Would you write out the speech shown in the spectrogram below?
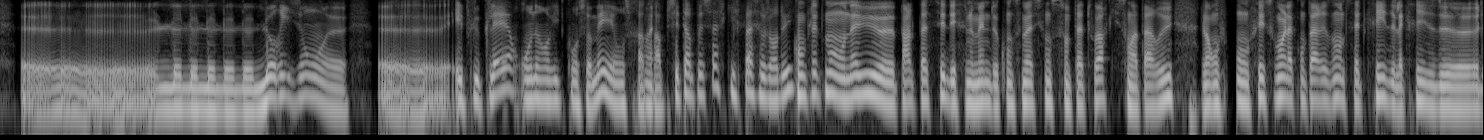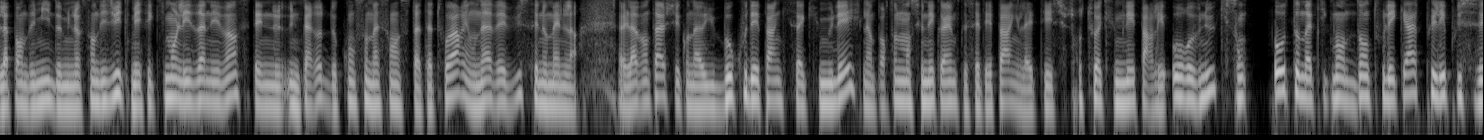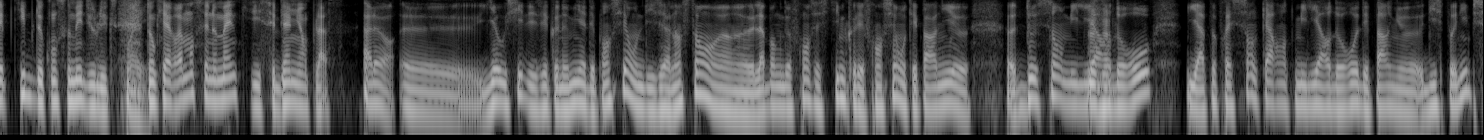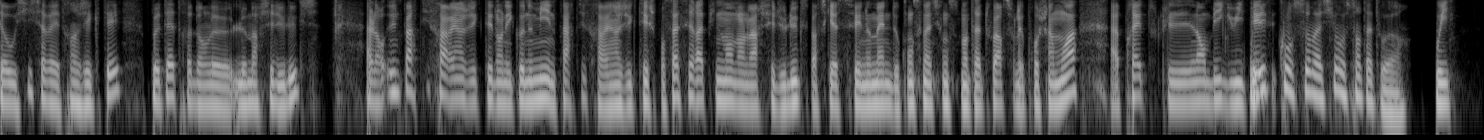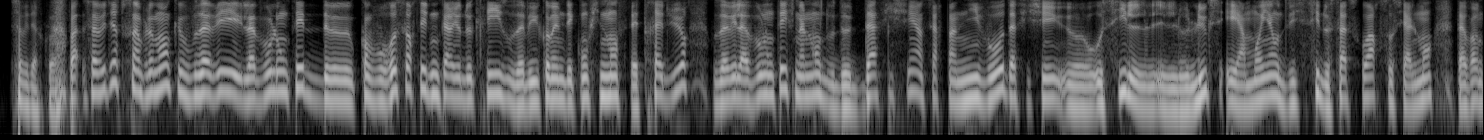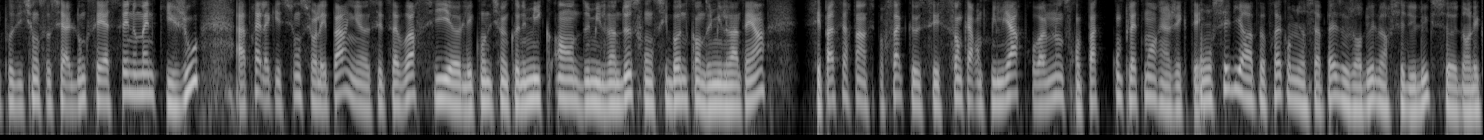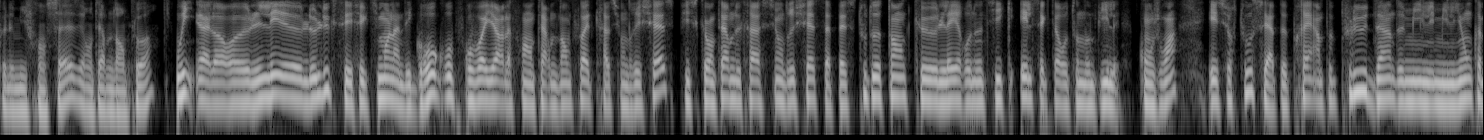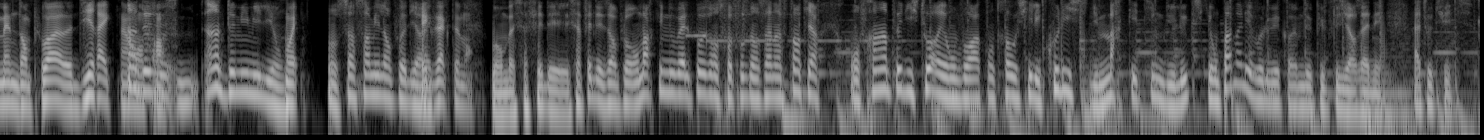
l'horizon est plus clair, on a envie de consommer et on se rattrape. C'est un peu ça ce qui se passe aujourd'hui? Complètement. On a eu par le passé des phénomènes de consommation ostentatoire qui sont apparus. Alors on, fait souvent la comparaison de cette crise et la crise de, de la pandémie de 1918, mais effectivement les années 20, c'était une, période de consommation ostentatoire et on avait vu ce phénomène-là. Euh, l'avantage, c'est qu'on a eu beaucoup d'épargne qui s'est accumulée. Il est important de mentionner quand même que cette épargne elle a été surtout accumulée par les hauts revenus qui sont automatiquement, dans tous les cas, les plus susceptibles de consommer du luxe. Donc il y a vraiment ce phénomène qui s'est bien mis en place. Alors, euh, il y a aussi des économies à dépenser. On le disait à l'instant. Hein. La Banque de France estime que les Français ont épargné 200 euh, milliards mhm. d'euros. Il y a à peu près 140 milliards d'euros d'épargne euh, disponible. Ça aussi, ça va être injecté peut-être dans le, marché du luxe? Alors, une partie sera réinjectée dans l'économie, une partie sera réinjectée, je pense, assez rapidement dans le marché du luxe parce qu'il y a ce phénomène de consommation ostentatoire sur les prochains mois. Après, toute l'ambiguïté. Consommation ostentatoire Oui. Ça veut dire quoi? Bah, Ça veut dire tout simplement que vous avez la volonté de, quand vous ressortez d'une période de crise, vous avez eu quand même des confinements, c'était très dur, vous avez la volonté finalement d'afficher un certain niveau, d'afficher euh, aussi le, luxe et un moyen aussi de s'asseoir socialement, d'avoir une position sociale. Donc c'est à ce phénomène qui joue. Après, la question sur l'épargne, c'est de savoir si euh, les conditions économiques en 2022 seront aussi bonnes qu'en 2021. C'est pas certain. C'est pour ça que ces 140 milliards probablement ne seront pas complètement réinjectés. On sait dire à peu près combien ça pèse aujourd'hui le marché du luxe dans l'économie française et en termes d'emploi Oui, alors euh, euh, le luxe c'est effectivement l'un des gros gros pourvoyeurs à la fois en termes d'emploi et de création de richesse, puisque en termes de création de richesse ça pèse tout autant que l'aéronautique et le secteur automobile conjoint, et surtout c'est à peu près un peu plus d'un demi million quand même d'emplois euh, directs hein, en France. Un demi million. Oui. 500 000 emplois directs. Exactement. Bon, bah, ça, fait des, ça fait des emplois. On marque une nouvelle pause, on se retrouve dans un instant. Tiens, on fera un peu d'histoire et on vous racontera aussi les coulisses du marketing du luxe qui ont pas mal évolué quand même depuis plusieurs années. A tout de suite.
